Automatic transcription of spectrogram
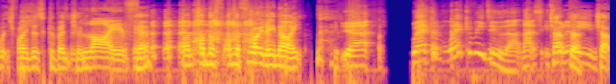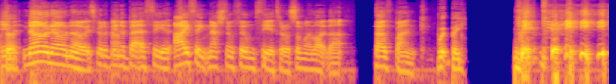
Witchfinders convention Live. Yeah, on, on the on the Friday night. yeah. Where can where can we do that? That's it's got Chapter, to be in, chapter. in- no, no, no. It's got to be in a ah. better theatre. I think National Film Theatre or somewhere like that. South Bank. Whitby. Whitby.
